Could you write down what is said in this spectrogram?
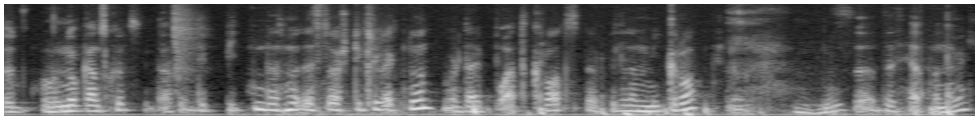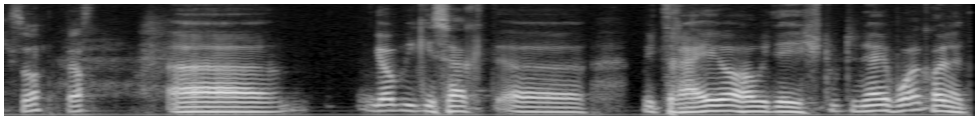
Du, nur ganz kurz, darf ich dich bitten, dass wir das da ein Stück weg tun, weil dein Bord kratzt ein bisschen am Mikro. Mhm. So, das hört man nämlich so. Äh, ja, wie gesagt, äh, mit drei Jahren habe ich die Studie, nein, war gar nicht.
